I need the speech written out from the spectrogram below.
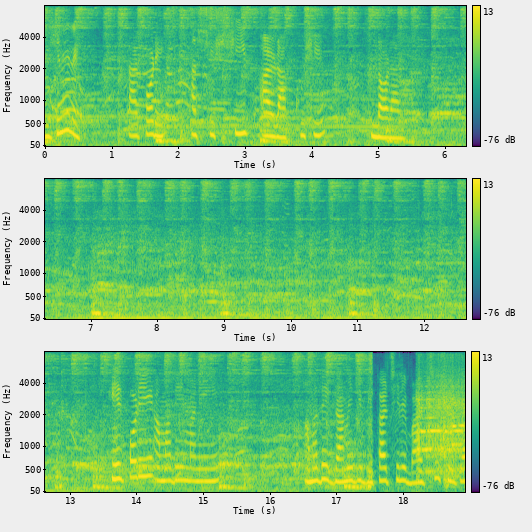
দেখে নেবে তারপরে আসছে শিব আর রাক্ষসের লড়াই। এরপরে আমাদের মানে আমাদের গ্রামে যে বেকার ছেলে বাড়ছে, সেটা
